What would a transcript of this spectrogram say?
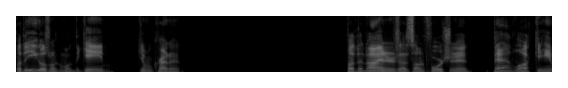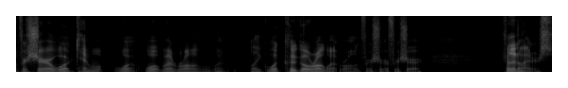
But the Eagles went and won the game. Give them credit. But the Niners, that's unfortunate. Bad luck game for sure. What can what what went wrong? What like what could go wrong went wrong for sure, for sure. For the Niners.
